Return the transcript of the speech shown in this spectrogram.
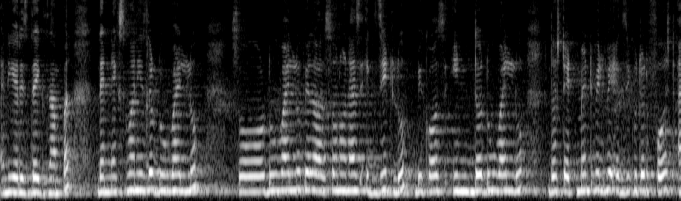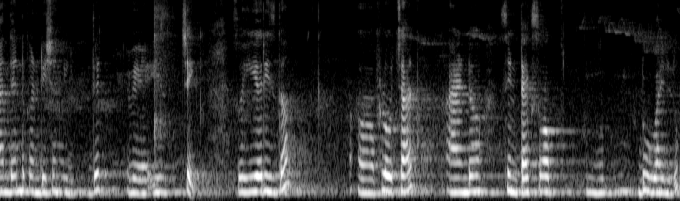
and here is the example. Then next one is the do while loop. So do while loop is also known as exit loop because in the do while loop the statement will be executed first and then the condition will the is checked so here is the uh, flow chart and uh, syntax of um, do while loop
